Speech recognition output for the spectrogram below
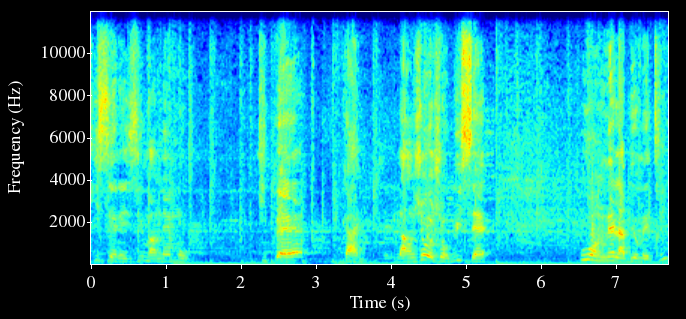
qui se résument en un mot. Qui perd, gagne. L'enjeu aujourd'hui, c'est où en est la biométrie,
